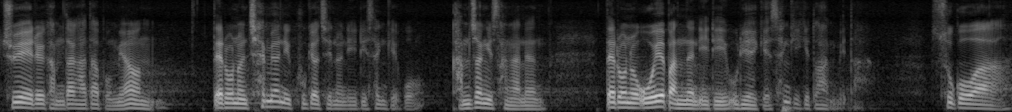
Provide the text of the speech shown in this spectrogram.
주의 일을 감당하다 보면 때로는 체면이 구겨지는 일이 생기고 감정이 상하는 때로는 오해받는 일이 우리에게 생기기도 합니다. 수고와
